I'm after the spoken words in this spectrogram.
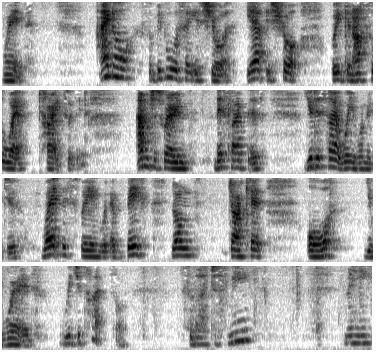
wear it. I know some people will say it's short. Yeah, it's short, but you can also wear tights with it. I'm just wearing this like this. You decide what you want to do. Wear it this way with a big long jacket or you wear it with your tights on. So that's just me, me,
